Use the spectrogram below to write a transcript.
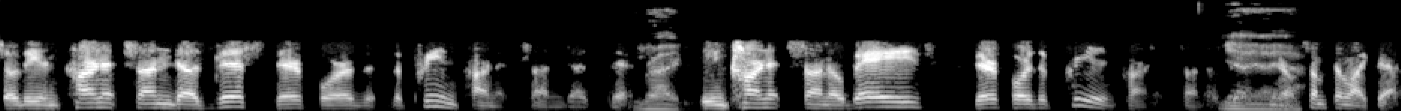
So the incarnate Son does this, therefore the, the pre-incarnate Son does this. Right. The incarnate Son obeys, therefore the pre-incarnate Son obeys. Yeah, yeah, you know, yeah. something like that.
